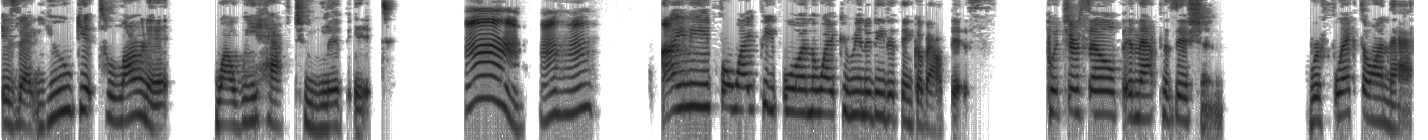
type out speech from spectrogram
is that you get to learn it while we have to live it. Mm, mm-hmm. I need for white people in the white community to think about this. Put yourself in that position. Reflect on that.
